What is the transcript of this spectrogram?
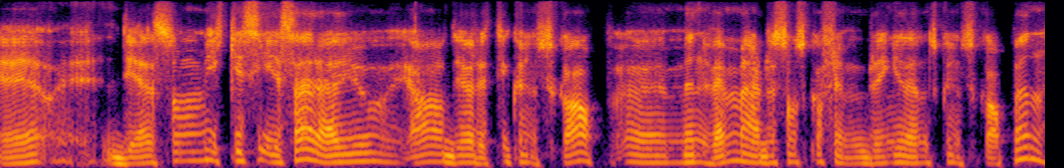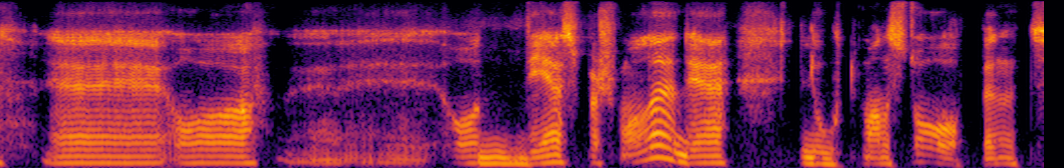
Det som ikke sies her, er jo ja, de har rett til kunnskap, men hvem er det som skal frembringe den kunnskapen? Og og det spørsmålet det lot man stå åpent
